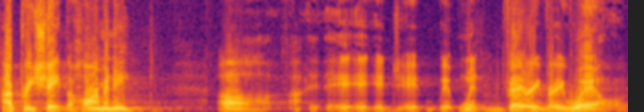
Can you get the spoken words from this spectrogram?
I appreciate the harmony. Uh, it, it, it, it, went very, very well.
